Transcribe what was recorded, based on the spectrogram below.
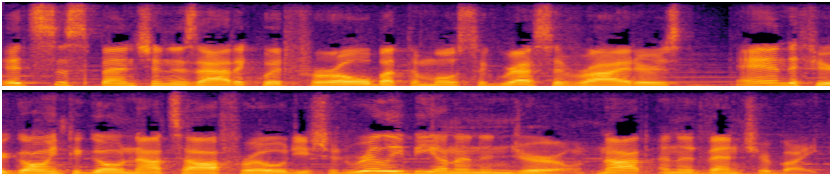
Its suspension is adequate for all but the most aggressive riders, and if you're going to go nuts off-road, you should really be on an enduro, not an adventure bike.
